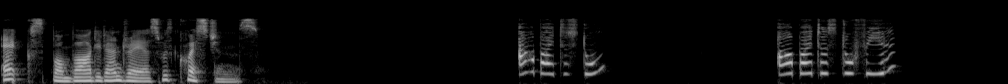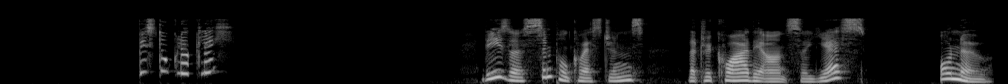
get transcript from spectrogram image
X bombarded Andreas with questions. Arbeitest du? Arbeitest du viel? Bist du glücklich? These are simple questions that require the answer yes or no.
